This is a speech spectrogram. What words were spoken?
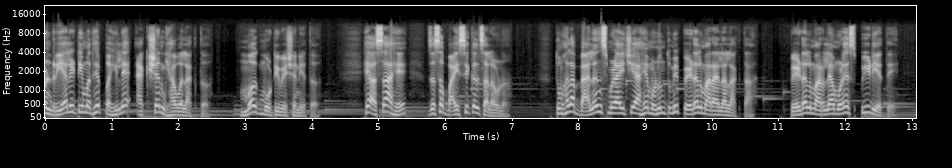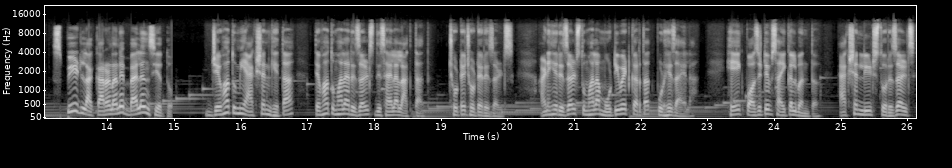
पण रियालिटीमध्ये पहिले ॲक्शन घ्यावं लागतं. मग मोटिवेशन येतं. हे असं आहे जसं बायसिकल चालवणं. तुम्हाला बॅलन्स मिळायची आहे म्हणून तुम्ही पेडल मारायला लागता. पेडल मारल्यामुळे स्पीड येते. स्पीडला कारणाने बॅलन्स येतो. जेव्हा तुम्ही ॲक्शन घेता तेव्हा तुम्हाला रिझल्ट्स दिसायला लागतात. छोटे छोटे रिझल्ट्स. आणि हे रिझल्ट्स तुम्हाला मोटिवेट करतात पुढे जायला. हे एक पॉझिटिव्ह सायकल बनतं. Action leads to results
